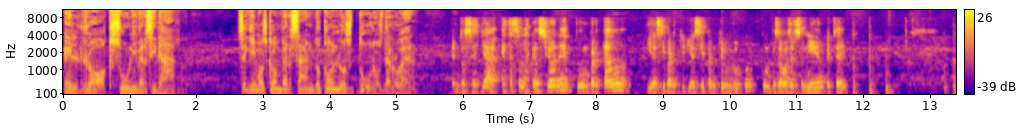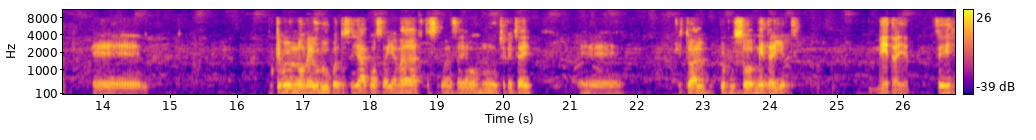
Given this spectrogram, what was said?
el rock su universidad. Seguimos conversando con los duros de roer. Entonces ya, estas son las canciones, pum, partamos y así partió, y así partió el grupo, pum, empezamos a hacer sonido, ¿cachai? Eh, busquemos un nombre al grupo, entonces ya, ¿cómo se va a llamar? Entonces, bueno, sabíamos mucho, ¿cachai? Eh, Cristóbal propuso Metrayet. Metrayet. Sí.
